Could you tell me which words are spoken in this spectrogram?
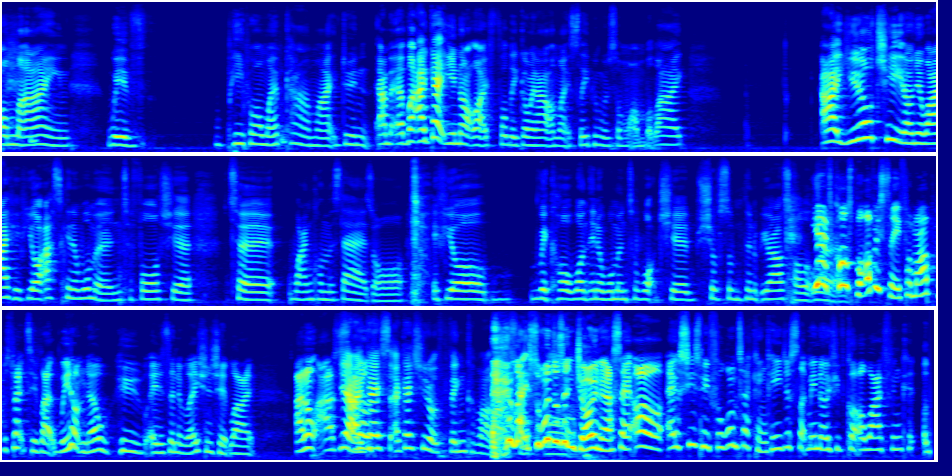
online with people on webcam like doing and like I get you're not like fully going out and like sleeping with someone but like I you're cheating on your wife if you're asking a woman to force you to wank on the stairs or if you're record wanting a woman to watch you shove something up your asshole at Yeah, of course. But obviously, from our perspective, like we don't know who is in a relationship. Like I don't. I, yeah I I, guess I guess you don't think about that like someone doesn't join and I say, "Oh, excuse me for one second. Can you just let me know if you've got a wife?" And ki-" Uh,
